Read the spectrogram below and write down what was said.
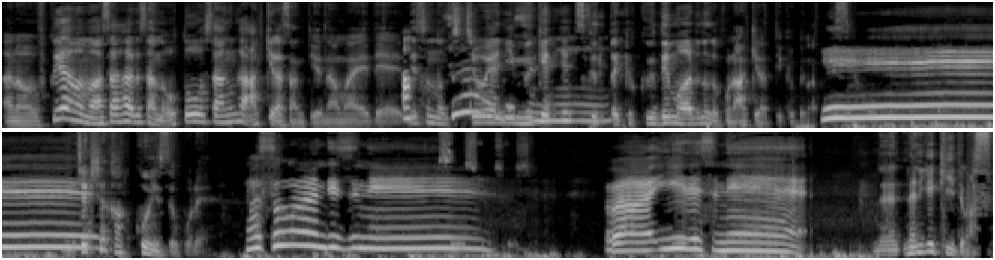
あの、福山雅治さんのお父さんがアキラさんっていう名前で、あで、その父親に向けて作った曲でもあるのがこのアキラっていう曲なんですよ。へえ。めちゃくちゃかっこいいんですよ、これ。あ、そうなんですそうね。そうそうそう。わあ、いいですね。ね、何気聞いてます。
